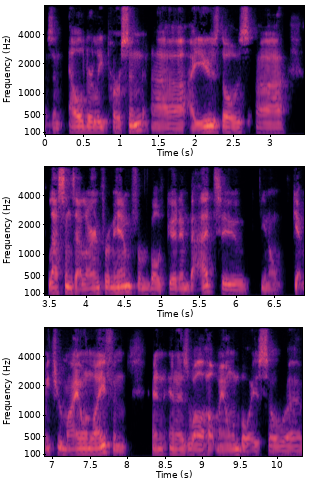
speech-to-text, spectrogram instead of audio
as an elderly person uh, i use those uh, lessons i learned from him from both good and bad to you know get me through my own life and and and as well help my own boys. So uh,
